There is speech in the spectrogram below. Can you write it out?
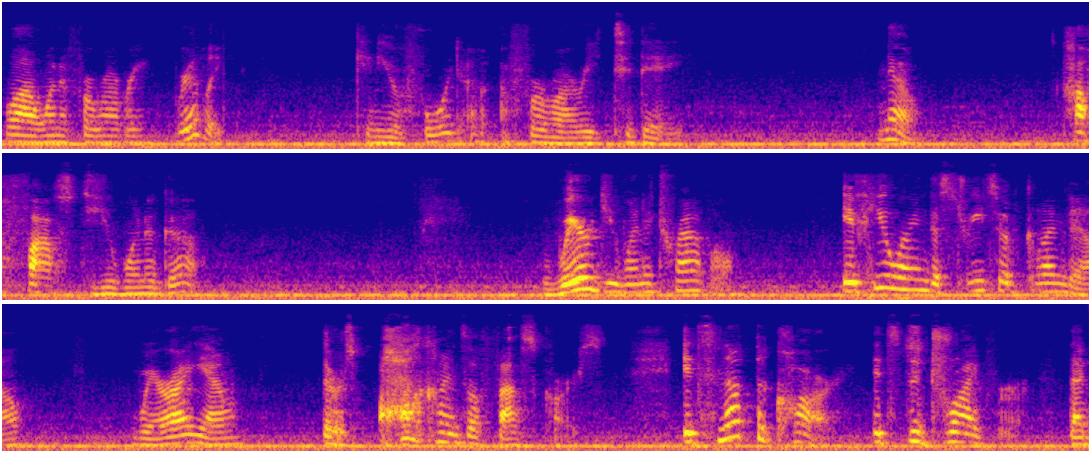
Well, I want a Ferrari. Really? Can you afford a, Ferrari today? No. How fast do you want to go? Where do you want to travel? If you are in the streets of Glendale, where I am, there's all kinds of fast cars. It's not the car, it's the driver that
